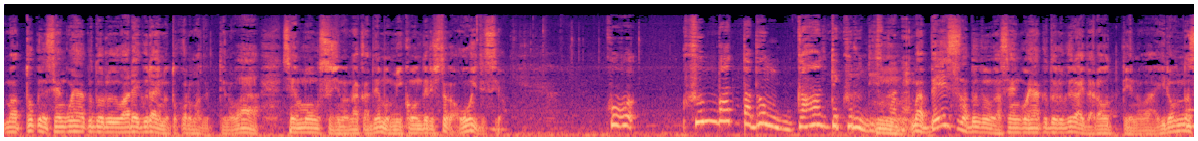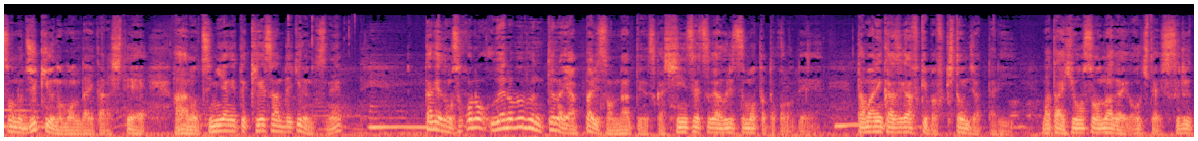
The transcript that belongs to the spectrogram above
まあ、特に1500ドル割れぐらいのところまでっていうのは専門筋の中でも見込んでる人が多いですよ。こう踏ん張った分ガーンってくるんですかね、うん、まあ、ベースの部分が1500ドルぐらいだろうっていうのはいろんなその需給の問題からしてあの積み上げて計算できるんですね。だけどもそこの上の部分っていうのはやっぱりそのなんていうんですか新雪が降り積もったところでたまに風が吹けば吹き飛んじゃったりまた表層などが起きたりする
